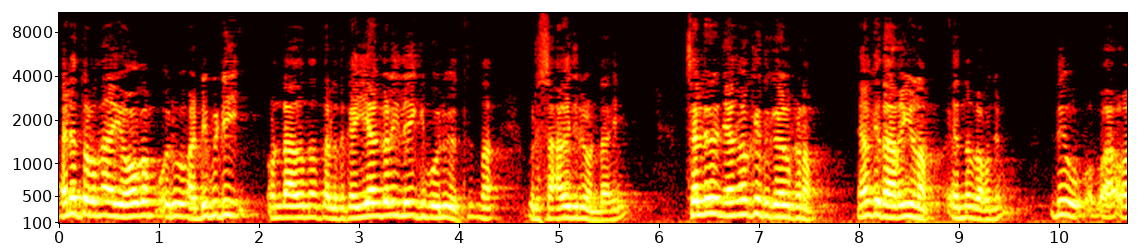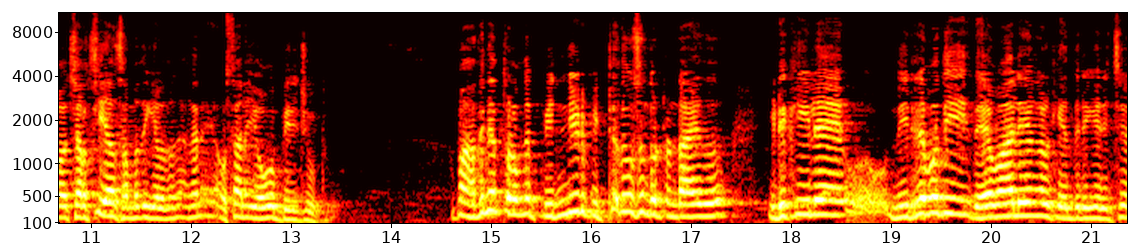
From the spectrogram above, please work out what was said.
അതിനെ തുടർന്ന് ആ യോഗം ഒരു അടിപിടി ഉണ്ടാകുന്ന സ്ഥലത്ത് കയ്യാങ്കളിയിലേക്ക് പോലും എത്തുന്ന ഒരു സാഹചര്യം ഉണ്ടായി. ചിലർ ഞങ്ങൾക്കിത് കേൾക്കണം ഞങ്ങൾക്കിത് അറിയണം എന്ന് പറഞ്ഞു. ഇത് ചർച്ച ചെയ്യാൻ സമ്മതിക്കരുതെന്ന് അങ്ങനെ അവസാന യോഗം പിരിച്ചുവിട്ടു അപ്പൊ അതിനെ തുടർന്ന് പിന്നീട് പിറ്റേ ദിവസം തൊട്ടുണ്ടായത് ഇടുക്കിയിലെ നിരവധി ദേവാലയങ്ങൾ കേന്ദ്രീകരിച്ച്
